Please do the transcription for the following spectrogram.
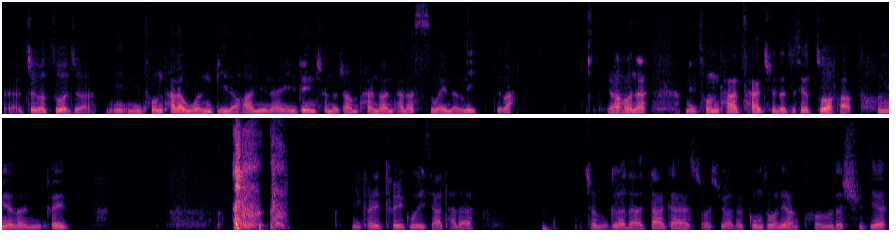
呃，这个作者，你你从他的文笔的话，你能一定程度上判断他的思维能力，对吧？然后呢，你从他采取的这些做法方面呢，你可以，你可以推估一下他的整个的大概所需要的工作量、投入的时间，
